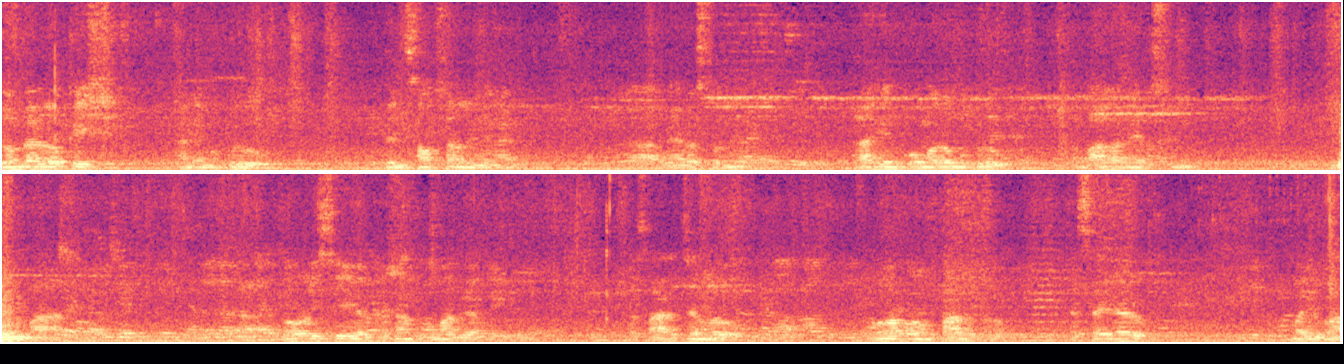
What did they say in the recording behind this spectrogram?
దొంగ లోకేష్ అనే ముగ్గురు రెండు సంవత్సరాల నిండిన ఆ, అలాగే ఇంకో మరో ముగ్గురు బాల నేరస్తుంది మా గౌరవ శ్రీ గారు ప్రశాంత్ కుమార్ గారి సారథ్యంలో అమలాపురం పాలకు ఎస్ఐ గారు మరియు మా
